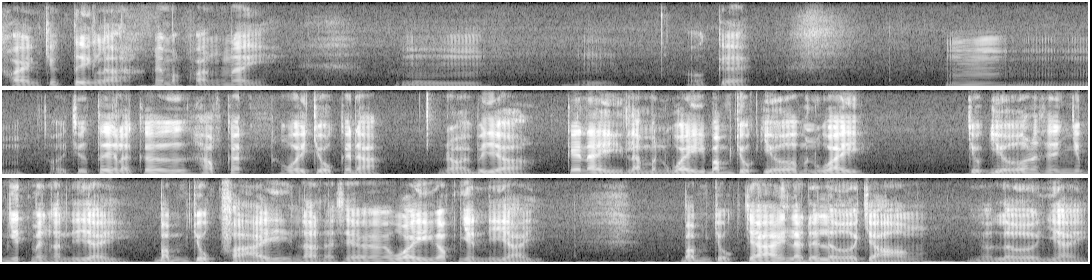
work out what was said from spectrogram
khoan trước tiên là cái mặt phẳng này. Um, ok. Um, thôi trước tiên là cứ học cách quay chuột cái đã. Rồi bây giờ cái này là mình quay bấm chuột giữa mình quay. Chuột giữa nó sẽ nhúc nhích màn hình như vậy. Bấm chuột phải là nó sẽ quay góc nhìn như vậy. Bấm chuột trái là để lựa chọn lựa như vậy?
